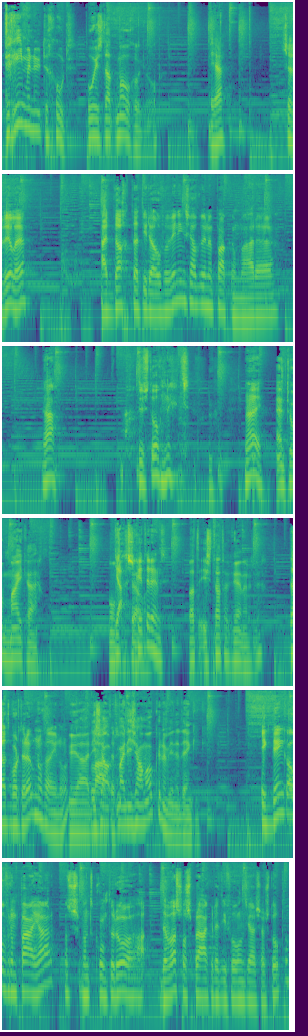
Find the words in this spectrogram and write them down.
drie minuten goed. Hoe is dat mogelijk, Rob? Ja, ze willen. Hij dacht dat hij de overwinning zou kunnen pakken, maar eh, ja, dus toch niet. Nee, En toen Maika. ja, schitterend. Wat is dat een renner, zeg? Dat wordt er ook nog één hoor. Ja, die Later. zou, maar die zou hem ook kunnen winnen, denk ik. Ik denk over een paar jaar, als, want Contador, er was wel sprake dat hij volgend jaar zou stoppen.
